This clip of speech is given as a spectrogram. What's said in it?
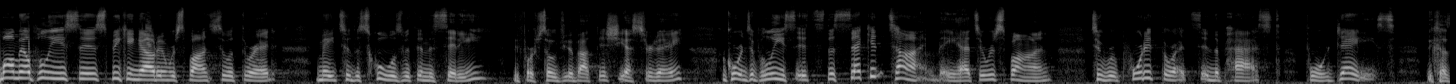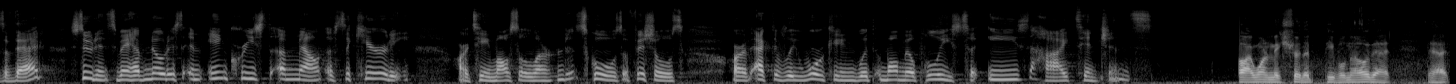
Maumelle Police is speaking out in response to a threat made to the schools within the city. We first told you about this yesterday. According to police, it's the second time they had to respond to reported threats in the past four days. Because of that, students may have noticed an increased amount of security. Our team also learned schools officials are actively working with Maumelle police to ease high tensions. I want to make sure that people know that, that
